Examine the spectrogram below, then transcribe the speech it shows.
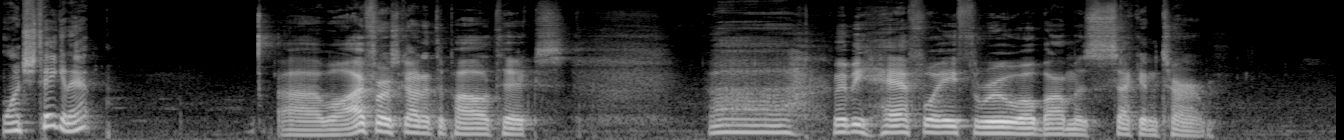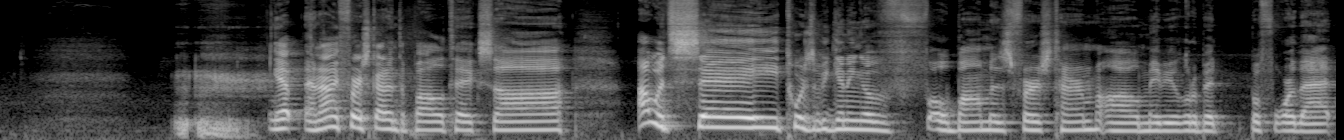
why don't you take it, Ant? Uh, well, I first got into politics uh, maybe halfway through Obama's second term. Yep, and I first got into politics. Uh, I would say towards the beginning of Obama's first term, uh, maybe a little bit before that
